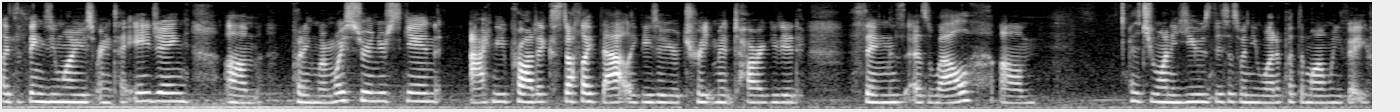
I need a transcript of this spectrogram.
like the things you want to use for anti-aging, um, putting more moisture in your skin, acne products, stuff like that. Like these are your treatment targeted things as well um, that you want to use. This is when you want to put them on when you've got your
